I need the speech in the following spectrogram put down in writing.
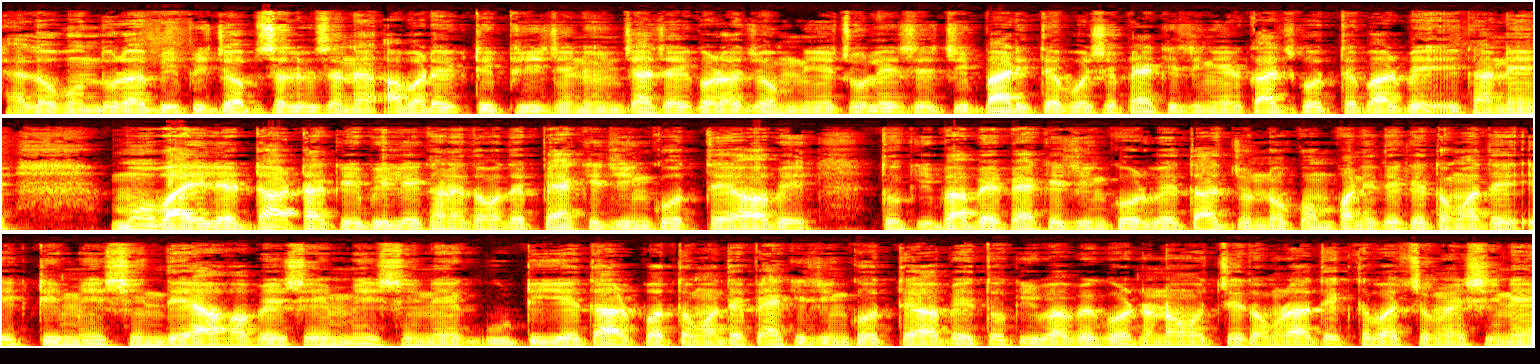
হ্যালো বন্ধুরা, বিপি জব সলিউশনে আবারও একটি ফি জেনুইন যাচাই করা জব নিয়ে চলে এসেছি। বাড়িতে বসে প্যাকেজিংয়ের কাজ করতে পারবে। এখানে মোবাইলের ডাটা কেবিল এখানে তোমাদের প্যাকেজিং করতে হবে। তো কীভাবে প্যাকেজিং করবে তার জন্য কোম্পানি থেকে তোমাদের একটি মেশিন দেয়া হবে। সেই মেশিনে গুটিয়ে তারপর তোমাদের প্যাকেজিং করতে হবে। তো কীভাবে ঘটানো হচ্ছে তোমরা দেখতে পাচ্ছ মেশিনে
